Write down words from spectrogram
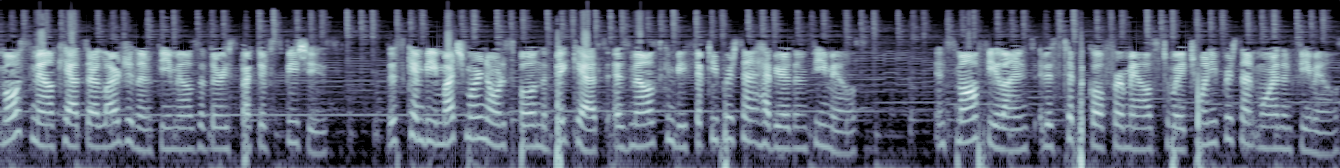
Most male cats are larger than females of the respective species. This can be much more noticeable in the big cats as males can be 50% heavier than females. In small felines, it is typical for males to weigh 20% more than females.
